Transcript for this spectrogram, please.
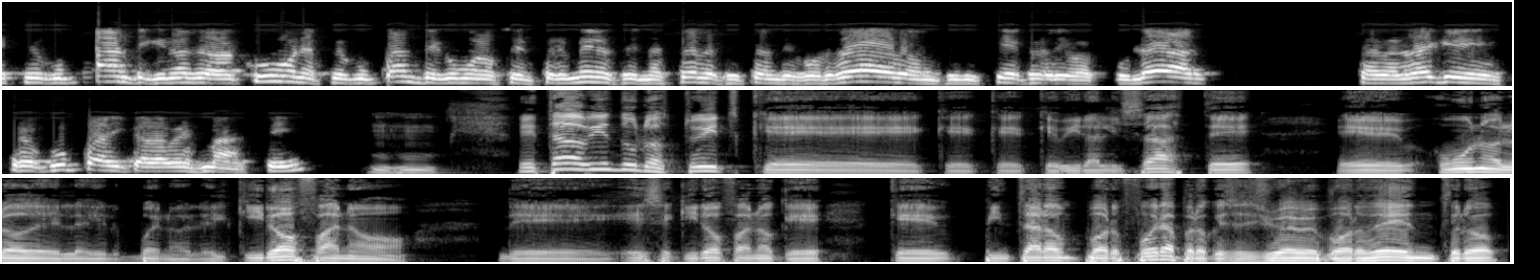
es preocupante que no haya vacunas, es preocupante cómo los enfermeros en las salas están desbordados, en cirugía cardiovascular. La verdad que preocupa y cada vez más, ¿sí? Estaba viendo unos tweets que, que, viralizaste. Eh, uno, lo del, bueno, el quirófano, de ese quirófano que, que pintaron por fuera, pero que se llueve por dentro.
